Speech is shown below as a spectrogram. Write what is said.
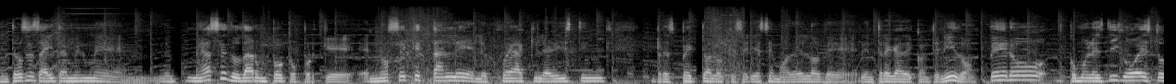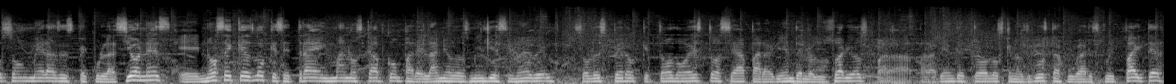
Entonces ahí también me, me, hace dudar un poco porque no sé qué tan le, le fue a Killer Instinct respecto a lo que sería ese modelo de, entrega de contenido. Pero como les digo, estos son meras especulaciones. Eh, no sé qué es lo que se trae en manos Capcom para el año 2019. Solo espero que todo esto sea para bien de los usuarios, para, bien de todos los que nos gusta jugar Street Fighter.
